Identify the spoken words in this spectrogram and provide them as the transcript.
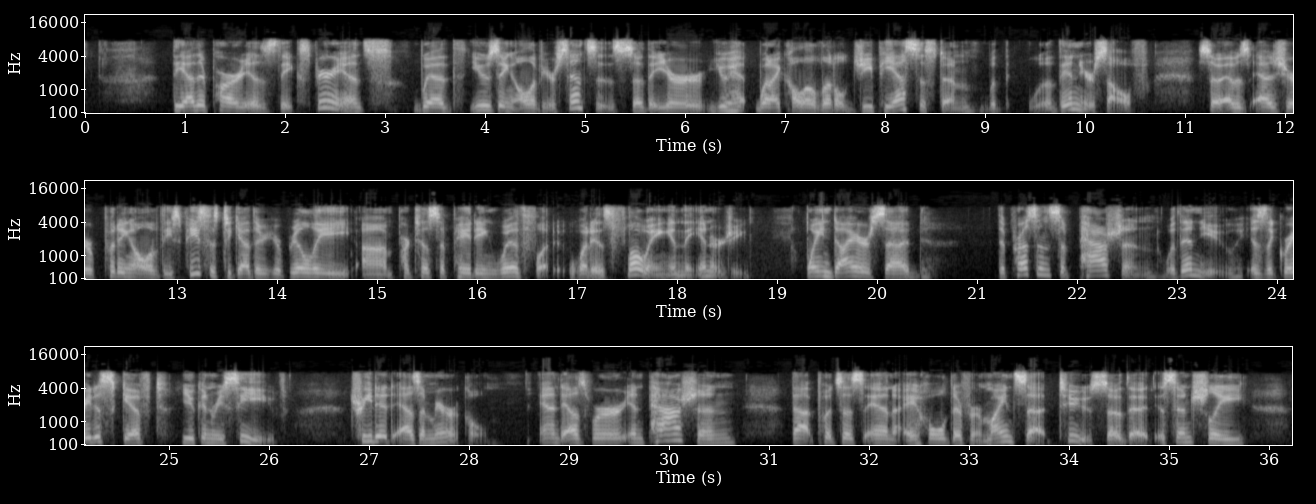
The other part is the experience with using all of your senses so that you're you have what I call a little GPS system with, within yourself. So as as you're putting all of these pieces together, you're really um, participating with what what is flowing in the energy. Wayne Dyer said, the presence of passion within you is the greatest gift you can receive. Treat it as a miracle. And as we're in passion, that puts us in a whole different mindset too. So that essentially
